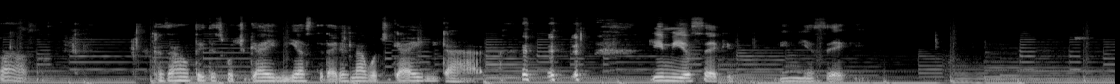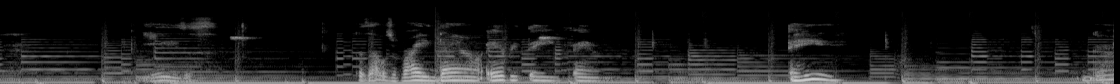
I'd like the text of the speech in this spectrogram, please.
Father. Because I don't think that's what you gave me yesterday. That's not what you gave me, God. Give me a second. Give me a second. Jesus. Because I was writing down everything, family. And he, God,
